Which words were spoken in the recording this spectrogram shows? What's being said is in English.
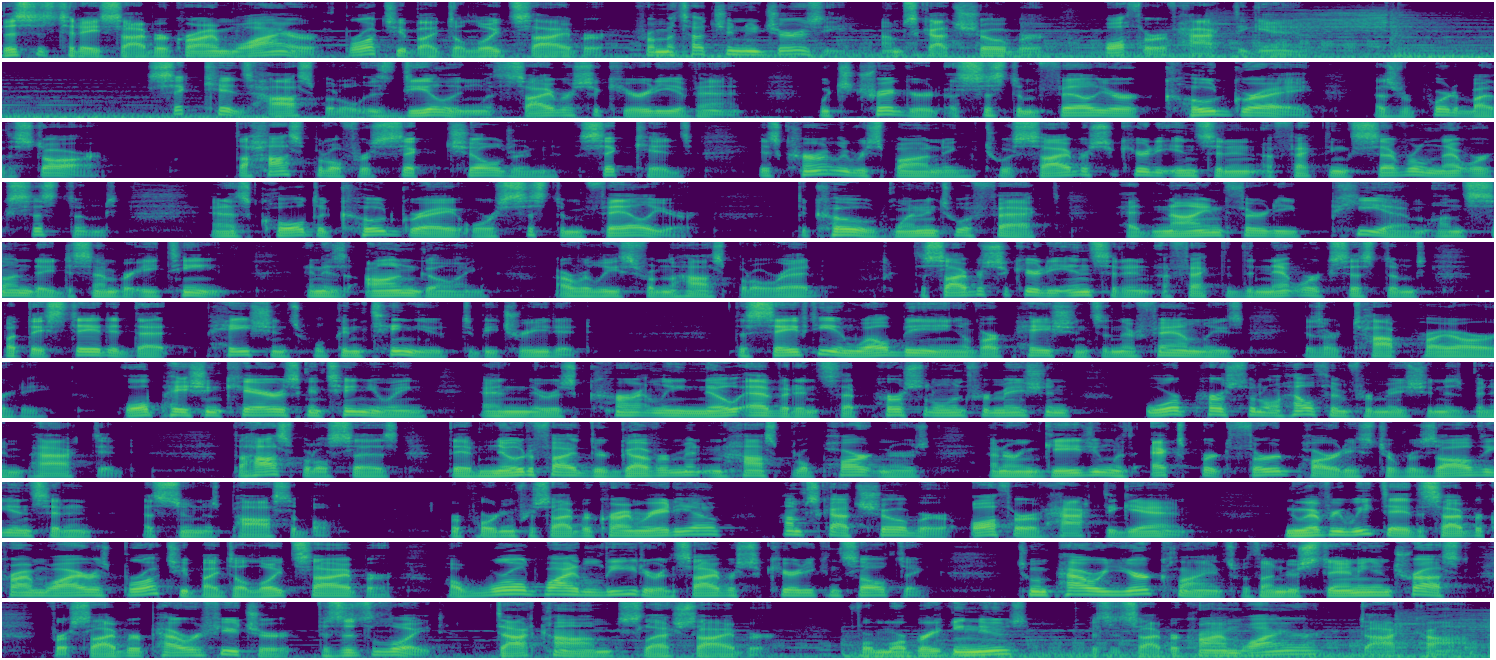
This is today's Cybercrime Wire, brought to you by Deloitte Cyber. From Metuchen, New Jersey, I'm Scott Schober, author of Hacked Again. Sick Kids Hospital is dealing with cybersecurity event, which triggered a system failure code gray, as reported by the Star. The Hospital for Sick Children, Sick Kids, is currently responding to a cybersecurity incident affecting several network systems and has called a code gray or system failure. The code went into effect at 9:30 p.m. on Sunday, December 18th, and is ongoing. A release from the hospital read. The cybersecurity incident affected the network systems, but they stated that patients will continue to be treated. The safety and well being of our patients and their families is our top priority. All patient care is continuing, and there is currently no evidence that personal information or personal health information has been impacted. The hospital says they have notified their government and hospital partners and are engaging with expert third parties to resolve the incident as soon as possible. Reporting for Cybercrime Radio, I'm Scott Schober, author of Hacked Again. New every weekday, the Cybercrime Wire is brought to you by Deloitte Cyber, a worldwide leader in cybersecurity consulting. To empower your clients with understanding and trust for a cyber-powered future, visit Deloitte.com/cyber. For more breaking news, visit cybercrimewire.com.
